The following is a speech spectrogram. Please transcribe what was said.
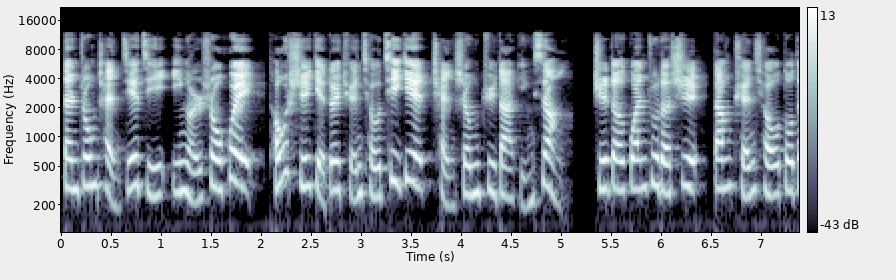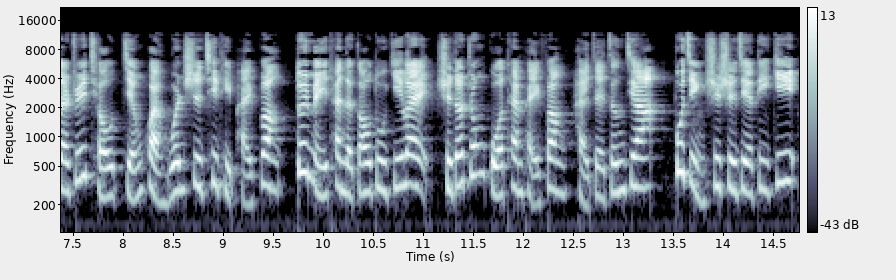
但中产阶级因而受惠，同时也对全球企业产生巨大影响。值得关注的是，当全球都在追求减缓温室气体排放，对煤炭的高度依赖，使得中国碳排放还在增加，不仅是世界第一，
